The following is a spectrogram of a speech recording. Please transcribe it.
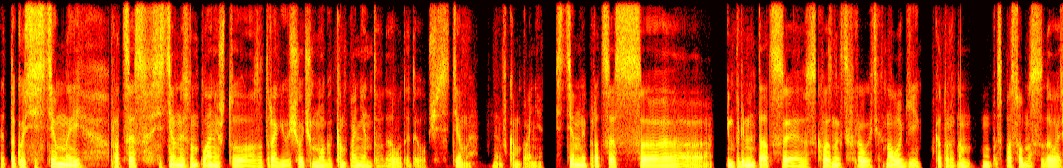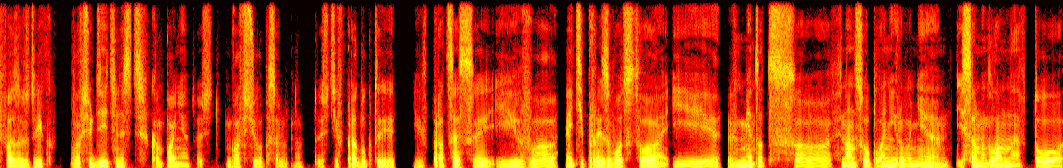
это такой системный процесс, системный в том плане, что затрагивающий очень много компонентов да, вот этой общей системы в компании. Системный процесс э, имплементации сквозных цифровых технологий, которые там способны создавать фазовый сдвиг во всю деятельность компании, то есть во всю абсолютно. То есть и в продукты, и в процессы, и в IT-производство, и в метод э, финансового планирования, и самое главное, в то,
